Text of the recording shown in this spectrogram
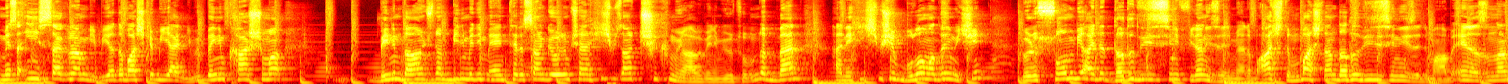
mesela Instagram gibi ya da başka bir yer gibi benim karşıma benim daha önceden bilmediğim enteresan gördüğüm şeyler hiçbir zaman çıkmıyor abi benim YouTube'umda. Ben hani hiçbir şey bulamadığım için böyle son bir ayda Dadı dizisini falan izledim yani. Açtım baştan Dadı dizisini izledim abi. En azından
